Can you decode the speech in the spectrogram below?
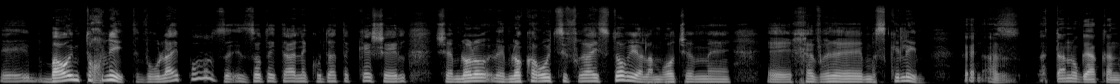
שבאו עם תוכנית, ואולי פה זאת הייתה נקודת הכשל, שהם לא, לא קראו את ספרי ההיסטוריה, למרות שהם אה, אה, חבר'ה משכילים. כן, אז אתה נוגע כאן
